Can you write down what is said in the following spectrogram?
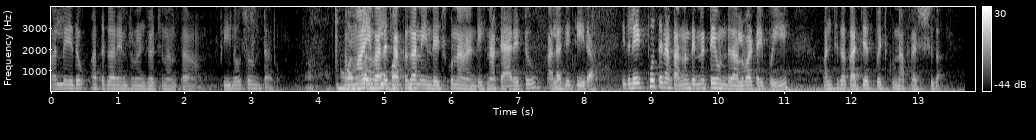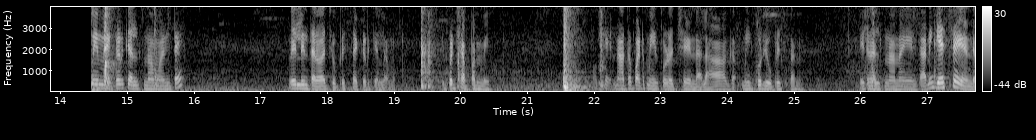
వాళ్ళు ఏదో అత్తగారింటి నుంచి వచ్చినంత ఫీల్ అవుతూ ఉంటారు. అమ్మ ఇవాళ చక్కగా నేను తెచ్చుకున్నానండి నా క్యారెట్ అలాగే కీరా. ఇది లేకపోతే నాకు అన్నం తిన్నట్టే ఉండదు అలవాటు అయిపోయి మంచిగా కట్ చేసి పెట్టుకున్నా ఫ్రెష్గా. మేము ఎక్కడికి వెళ్తున్నామంటే వెళ్ళిన తర్వాత చూపిస్తే ఎక్కడికి వెళ్ళాము. ఇప్పుడు చెప్పండి మీకు. ఓకే నాతో పాటు మీరు కూడా వచ్చేయండి అలాగా. మీకు కూడా చూపిస్తాను. ఎటు వెళ్తున్నానా ఏంటా అని గెస్ట్ చేయండి.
